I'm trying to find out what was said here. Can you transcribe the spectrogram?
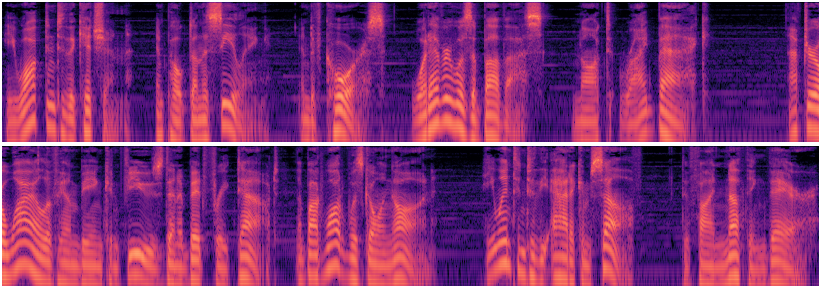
He walked into the kitchen and poked on the ceiling, and of course, Whatever was above us knocked right back. After a while of him being confused and a bit freaked out about what was going on, he went into the attic himself to find nothing there.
